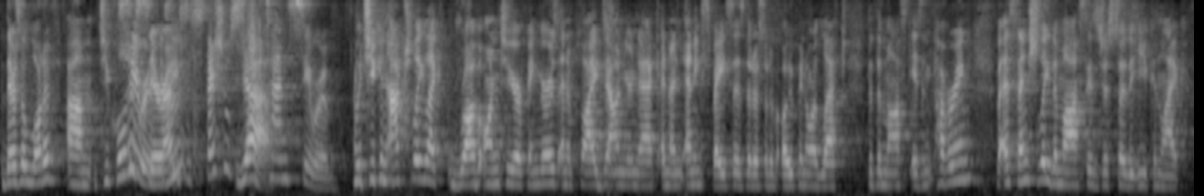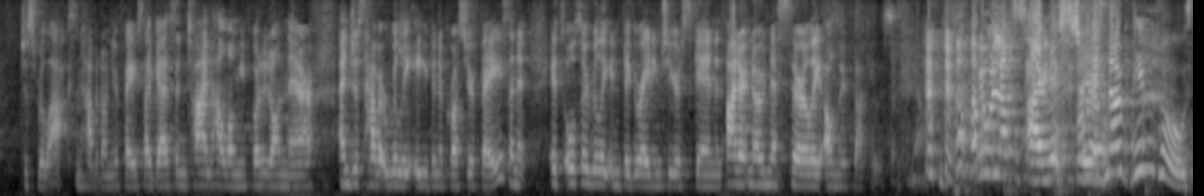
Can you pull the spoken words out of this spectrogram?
there's a lot of, um, do you call serum. it a serum? It's, a special Yeah. tan serum. which you can actually like rub onto your fingers and apply down your neck and in any spaces that are sort of open or left that the mask isn't covering. But essentially, the mask is just so that you can like just relax and have it on your face, I guess, and time how long you've got it on there, and just have it really even across your face. And it it's also really invigorating to your skin. And I don't know necessarily. I'll move back here with something now. we would love to see I you. missed And you. there's no pimples.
